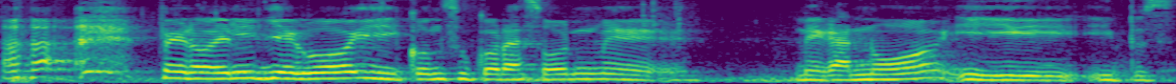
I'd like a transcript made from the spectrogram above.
pero él llegó y con su corazón me, me ganó y, y pues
